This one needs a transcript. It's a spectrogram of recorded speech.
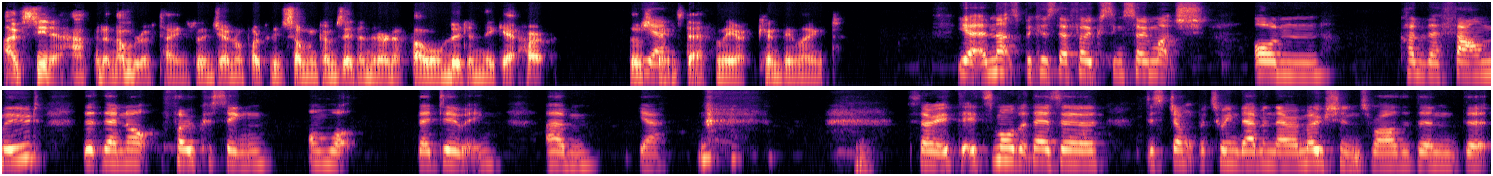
I've seen it happen a number of times with the general population. Someone comes in and they're in a foul mood and they get hurt. Those yeah. things definitely are, can be linked. Yeah, and that's because they're focusing so much on kind of their foul mood that they're not focusing on what they're doing. Um, yeah. So it, it's more that there's a disjunct between them and their emotions rather than that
